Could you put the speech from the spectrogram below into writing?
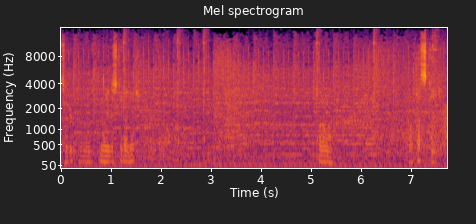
Zurück? Nee, das geht ja nicht. Warte mal. Oh, das geht.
